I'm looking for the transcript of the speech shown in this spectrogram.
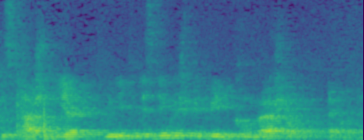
discussion here, we need to distinguish between commercial backwardation.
